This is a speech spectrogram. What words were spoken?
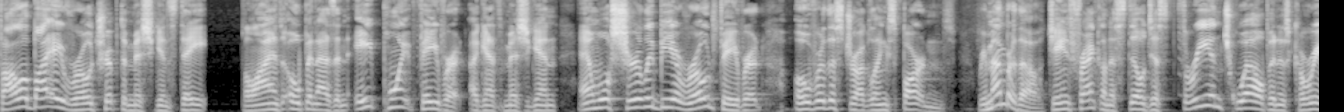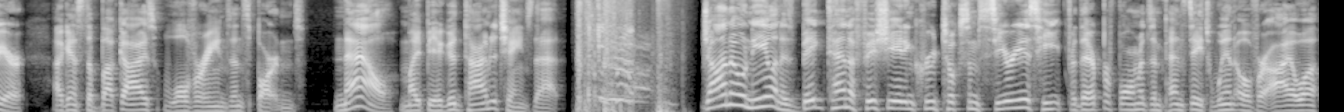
followed by a road trip to Michigan State. The Lions open as an eight point favorite against Michigan and will surely be a road favorite over the struggling Spartans. Remember though, James Franklin is still just 3 and 12 in his career against the Buckeyes, Wolverines, and Spartans. Now might be a good time to change that. John O'Neill and his Big Ten officiating crew took some serious heat for their performance in Penn State's win over Iowa.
